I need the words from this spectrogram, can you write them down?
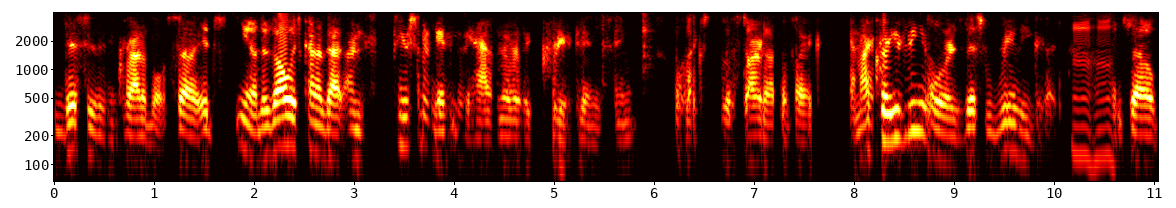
this is incredible. So it's you know, there's always kind of that. Un- here's something we haven't really created anything like the startup of like, am I crazy or is this really good? Mm-hmm. And so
